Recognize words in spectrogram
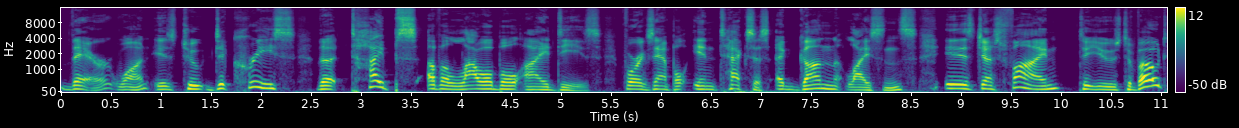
there, one, is to decrease the types of allowable IDs. For example, in Texas, a gun license is just fine to use to vote,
